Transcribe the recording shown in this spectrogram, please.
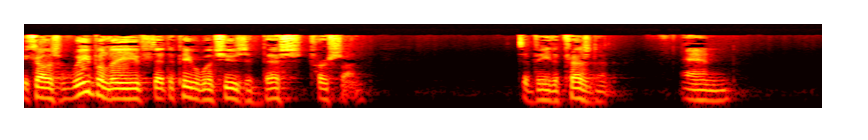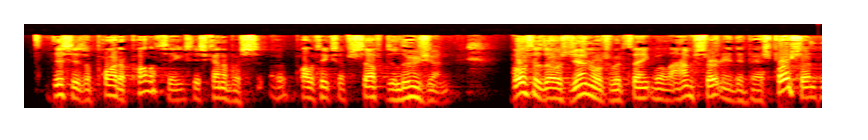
Because we believe that the people will choose the best person to be the president. And this is a part of politics. It's kind of a, a politics of self-delusion both of those generals would think, well, I'm certainly the best person,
